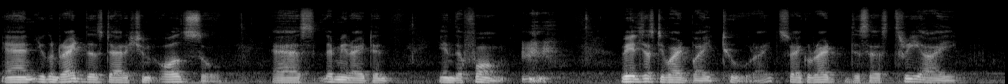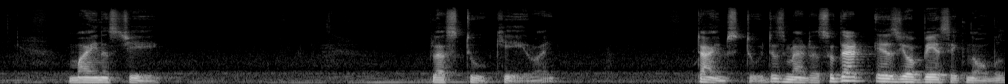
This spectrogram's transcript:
and you can write this direction also as let me write it in the form. We'll just divide by 2 right? So I could write this as 3i minus j plus 2k right times 2 it doesn't matter. So that is your basic normal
